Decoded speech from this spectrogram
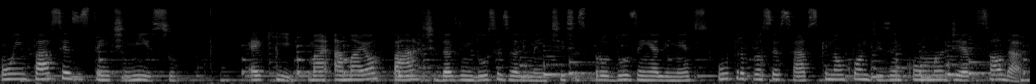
O impasse existente nisso é que a maior parte das indústrias alimentícias produzem alimentos ultraprocessados que não condizem com uma dieta saudável.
